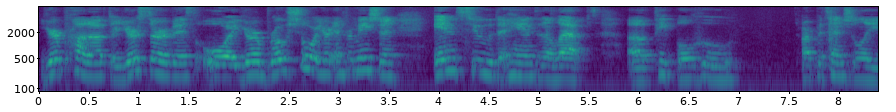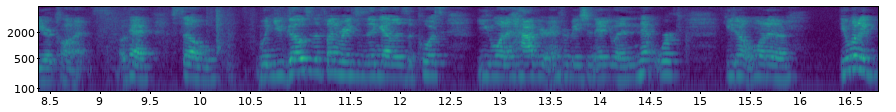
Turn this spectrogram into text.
your product or your service or your brochure, your information into the hands and the laps of people who are potentially your clients. Okay, so when you go to the fundraisers and galas, of course, you want to have your information there. You want to network. You don't want to. You want to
